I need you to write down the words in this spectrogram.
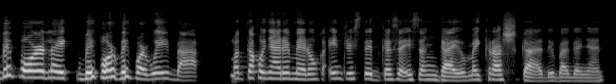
before, like, before, before, way back, pagka kunyari meron ka, interested ka sa isang guy, o may crush ka, di ba, ganyan.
